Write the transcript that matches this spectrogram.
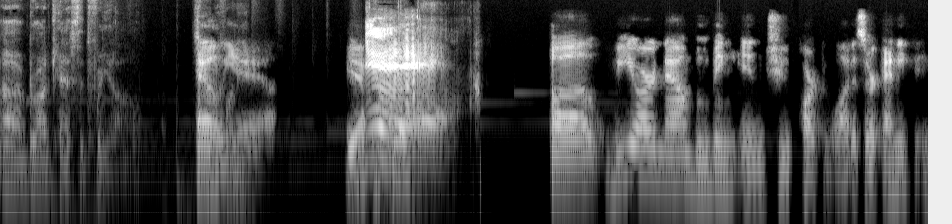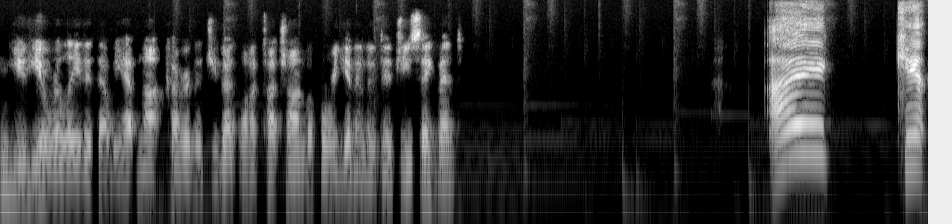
uh broadcast it for y'all. It's Hell pretty yeah. Yeah. sure. Yeah. Uh, we are now moving into parking lot. Is there anything Yu-Gi-Oh related that we have not covered that you guys want to touch on before we get into the G segment? I can't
